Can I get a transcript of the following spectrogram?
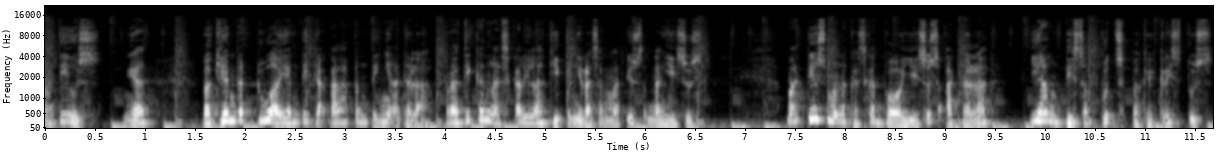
Matius, ya. Bagian kedua yang tidak kalah pentingnya adalah perhatikanlah sekali lagi penjelasan Matius tentang Yesus. Matius menegaskan bahwa Yesus adalah yang disebut sebagai Kristus.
